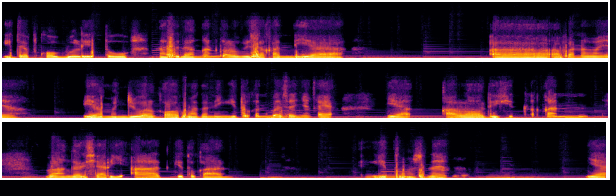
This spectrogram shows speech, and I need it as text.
ijab kabul itu. Nah sedangkan kalau misalkan dia eh apa namanya ya menjual kehormatan yang gitu kan bahasanya kayak ya kalau di kita kan melanggar syariat gitu kan. Gitu Hmm, maksudnya iya,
